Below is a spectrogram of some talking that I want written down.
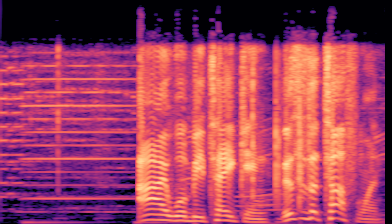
I will be taking, this is a tough one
